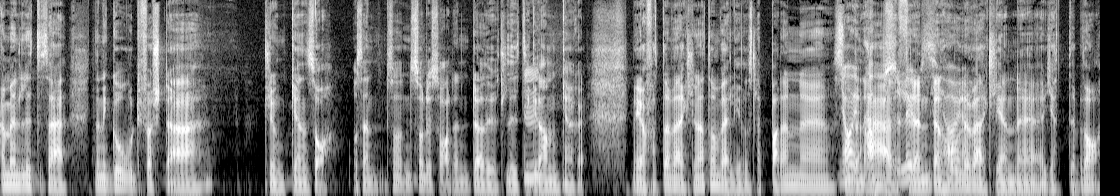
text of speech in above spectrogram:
ja men lite så här, den är god första klunken så. Och sen, som, som du sa, den dör ut lite Mm. grann kanske. Men jag fattar verkligen att de väljer att släppa den eh, som Ja, ja, den är. absolut. För den, den Ja, håller verkligen eh, jättebra.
